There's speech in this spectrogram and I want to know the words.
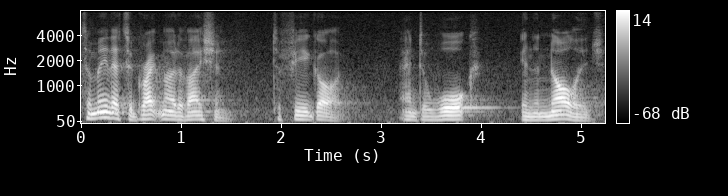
To me, that's a great motivation to fear God and to walk in the knowledge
